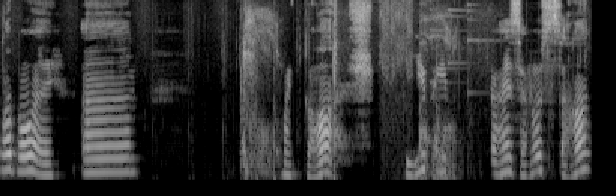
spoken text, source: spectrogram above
Oh boy. Um. Oh my gosh. Do you people guys ever stop?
